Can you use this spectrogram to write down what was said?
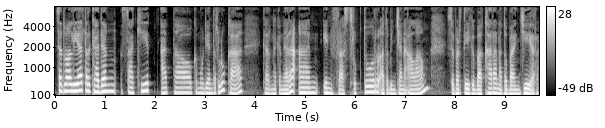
satwa liar terkadang sakit atau kemudian terluka karena kendaraan, infrastruktur, atau bencana alam seperti kebakaran atau banjir.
